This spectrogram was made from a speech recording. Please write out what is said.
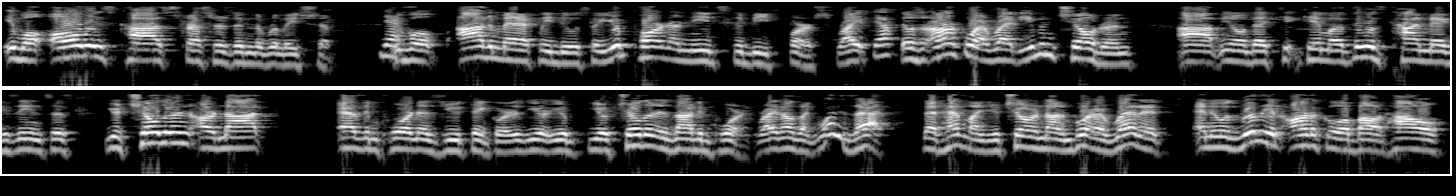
it will always cause stressors in the relationship. Yes. It will automatically do. So your partner needs to be first, right? Yep. There was an article I read, even children, uh, you know, that came out, I think it was Time Magazine, says, your children are not as important as you think, or your, your, your children is not important, right? And I was like, what is that? That headline, your children not important. I read it, and it was really an article about how,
